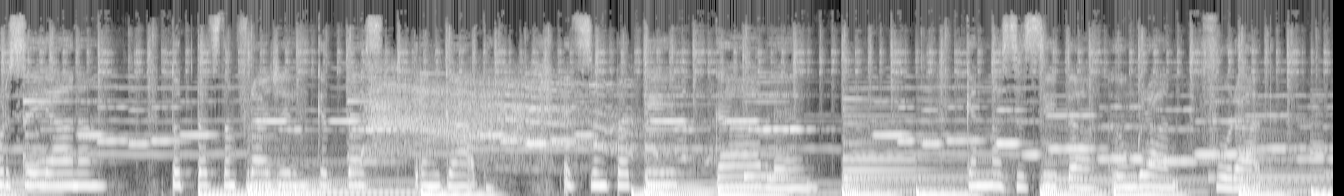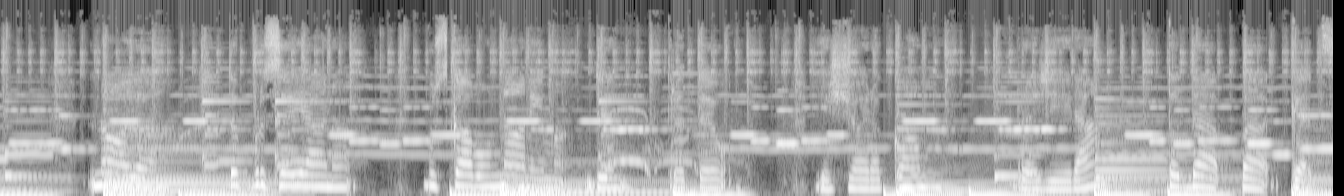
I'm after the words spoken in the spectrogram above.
Porcellana, tot ets tan fràgil que t'has trencat. Ets un petit cable que necessita d'un gran forat. Noia de porcellana buscava una ànima dintre teu i això era com regirar tot de paquets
